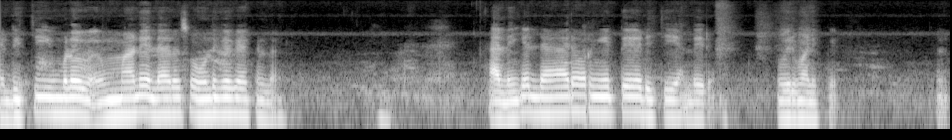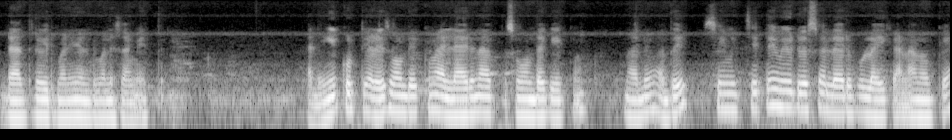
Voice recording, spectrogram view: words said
എഡിറ്റ് ചെയ്യുമ്പോൾ ഉമ്മാടെ എല്ലാവരും സൗണ്ടൊക്കെ കേൾക്കണ്ട അല്ലെങ്കിൽ എല്ലാവരും ഉറങ്ങിയിട്ട് എഡിറ്റ് ചെയ്യേണ്ടി വരും ഒരു മണിക്ക്. രാത്രി ഒരു മണി രണ്ട് മണി സമയത്ത്. അല്ലെങ്കിൽ കുട്ടികളെ സൗണ്ട് കേൾക്കും എല്ലാവരും സൗണ്ട് കേൾക്കും എന്നാലും അത് ക്ഷമിച്ചിട്ട് വീഡിയോസ് എല്ലാവരും ഫുള്ളായി കാണാൻ നോക്കുക.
